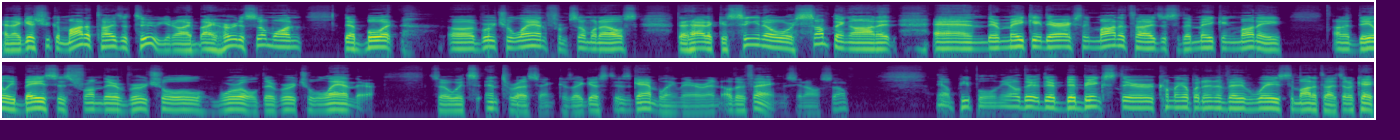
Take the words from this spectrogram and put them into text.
and I guess you can monetize it too. You know, I, I heard of someone that bought uh, virtual land from someone else that had a casino or something on it, and they're making they're actually monetizing, so they're making money on a daily basis from their virtual world, their virtual land there. So it's interesting because I guess there's gambling there and other things, you know. So you know, people, you know, they're they're they're being they're coming up with innovative ways to monetize it. Okay,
